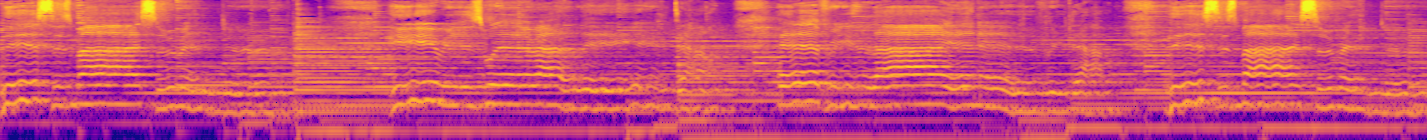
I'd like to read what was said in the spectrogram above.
This is my surrender. Here is where I lay down. Every lie and every doubt. This is my surrender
